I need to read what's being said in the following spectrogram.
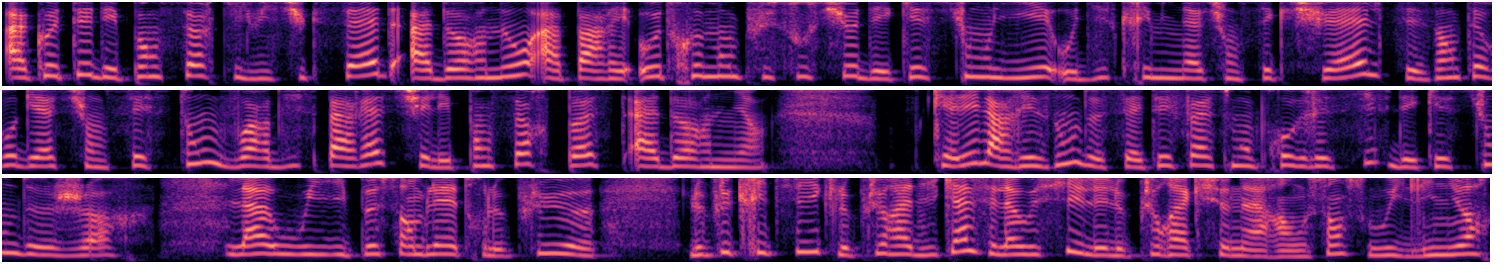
à côté des penseurs qui lui succèdent, Adorno apparaît autrement plus soucieux des questions liées aux discriminations sexuelles, ses interrogations s'estompent, voire disparaissent chez les penseurs post-Adorno adornien. Quelle est la raison de cet effacement progressif des questions de genre? Là où il peut sembler être le plus, euh, le plus critique, le plus radical, c'est là aussi il est le plus réactionnaire, hein, au sens où il ignore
